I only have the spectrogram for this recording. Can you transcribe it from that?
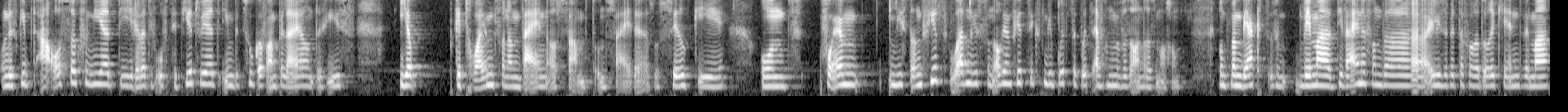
Und es gibt eine Aussage von ihr, die relativ oft zitiert wird in Bezug auf Ampelaya und das ist, ich habe geträumt von einem Wein aus Samt und Seide, also silky und vor allem wie es dann 40 geworden ist und nach ihrem 40. Geburtstag wollte sie einfach nur was anderes machen. Und man merkt, also wenn man die Weine von der Elisabetta Foradori kennt, wenn man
